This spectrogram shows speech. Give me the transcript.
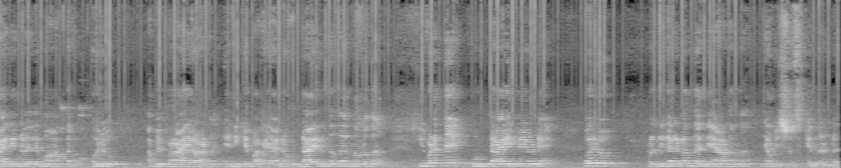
കാര്യങ്ങളിൽ മാത്രം ഒരു അഭിപ്രായമാണ് എനിക്ക് പറയാനുണ്ടായിരുന്നത് എന്നുള്ളത്. ഇവിടുത്തെ കൂട്ടായ്മയുടെ ഒരു പ്രതികരണം തന്നെയാണെന്ന് ഞാൻ വിശ്വസിക്കുന്നുണ്ട്.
